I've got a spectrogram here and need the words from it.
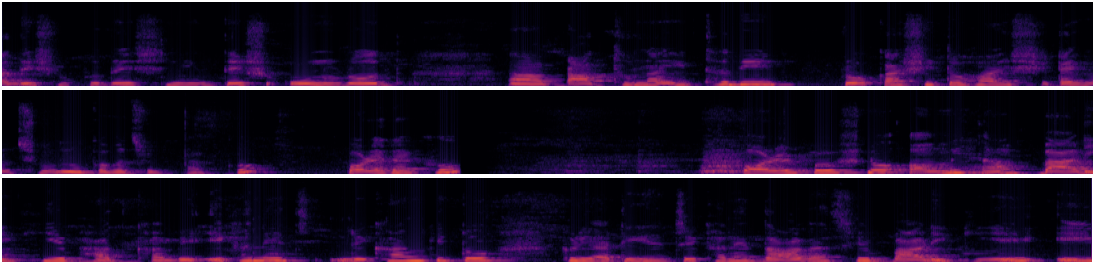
আদেশ, উপদেশ, নির্দেশ, অনুরোধ প্রার্থনা ইত্যাদি প্রকাশিত হয়। সেটাই হচ্ছে অনুজ্ঞাবাচক বাক্য। পরে দেখো। পরের প্রশ্ন, অমিতা বাড়ি গিয়ে ভাত খাবে। এখানে রেখাঙ্কিত ক্রিয়াটি যেখানে দাগ আছে বাড়ি গিয়ে, এই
